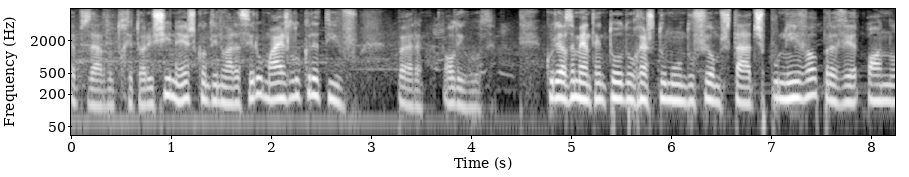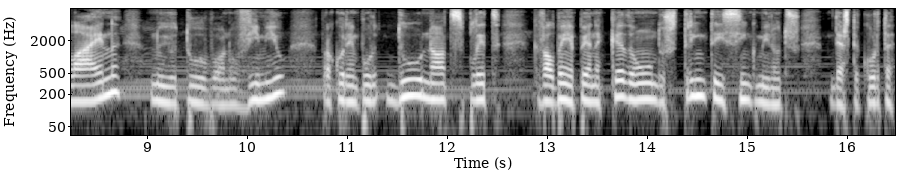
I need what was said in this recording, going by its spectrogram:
apesar do território chinês continuar a ser o mais lucrativo para Hollywood. Curiosamente, em todo o resto do mundo, o filme está disponível para ver online, no YouTube ou no Vimeo. Procurem por Do Not Split, que vale bem a pena cada um dos 35 minutos desta curta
